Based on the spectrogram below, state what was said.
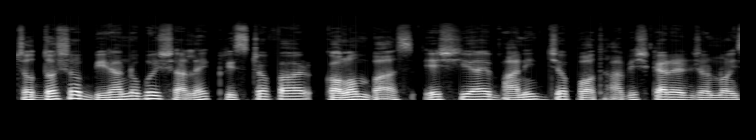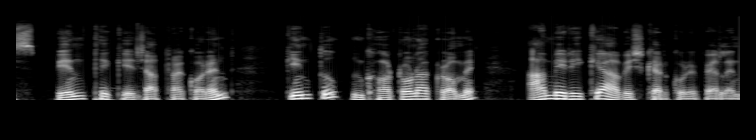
চোদ্দশো বিরানব্বই সালে ক্রিস্টোফার কলম্বাস এশিয়ায় বাণিজ্য পথ আবিষ্কারের জন্য স্পেন থেকে যাত্রা করেন। কিন্তু ঘটনাক্রমে আমেরিকা আবিষ্কার করে ফেলেন।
